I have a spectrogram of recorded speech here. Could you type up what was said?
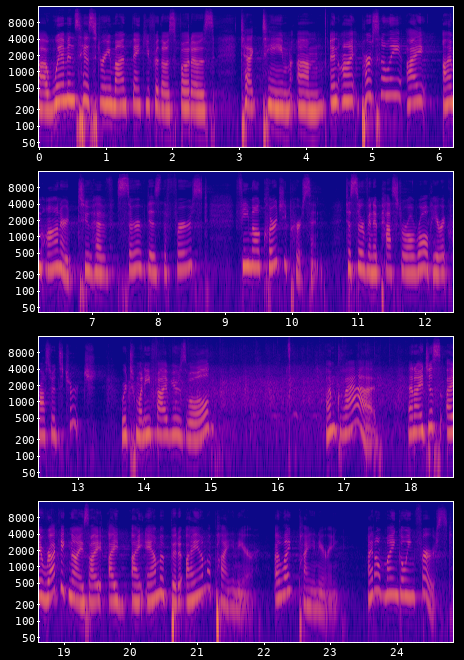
uh, Women's History Month, thank you for those photos, tech team. Um, and I personally, I, I'm honored to have served as the first female clergy person to serve in a pastoral role here at Crossroads Church. We're 25 years old. I'm glad. And I just, I recognize I, I, I am a bit, I am a pioneer. I like pioneering. I don't mind going first,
